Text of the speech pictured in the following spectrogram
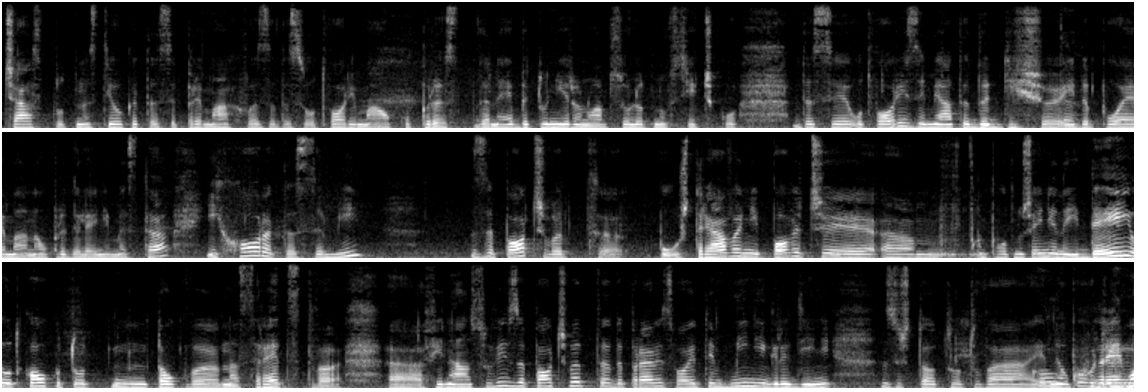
част от настилката се премахва, за да се отвори малко пръст, да не е бетонирано абсолютно всичко, да се отвори земята, да диша да. и да поема на определени места. И хората сами започват поощрявани повече а, по отношение на идеи, отколкото толкова на средства а, финансови, започват а, да правят своите мини-градини, защото това е Колко необходимо. време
